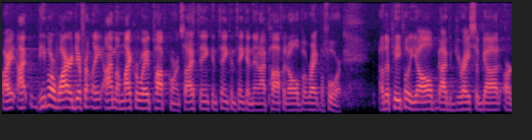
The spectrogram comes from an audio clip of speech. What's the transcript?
All right, I, people are wired differently. I'm a microwave popcorn, so I think and think and think, and then I pop it all but right before. Other people, y'all, by the grace of God, are,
